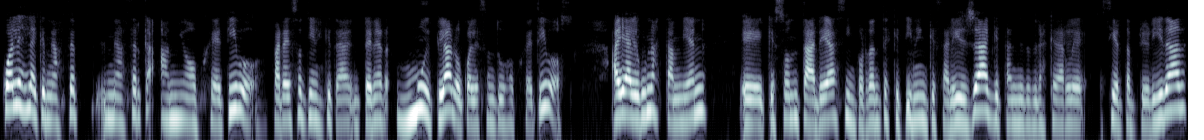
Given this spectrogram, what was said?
cuál es la que me, acerca a mi objetivo. Para eso tienes que tener muy claro cuáles son tus objetivos. Hay algunas también eh, que son tareas importantes que tienen que salir ya, que también tendrás que darle cierta prioridad,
